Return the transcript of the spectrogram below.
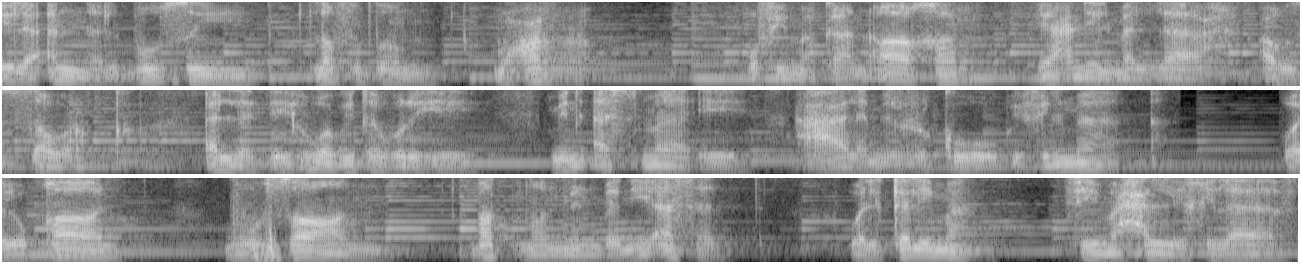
إلى أن البوصي لفظ معرب. وفي مكان آخر يعني الملاح أو الزورق. الذي هو بدوره من أسماء عالم الركوب في الماء. ويقال بوصان بطن من بني أسد والكلمة في محل خلاف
